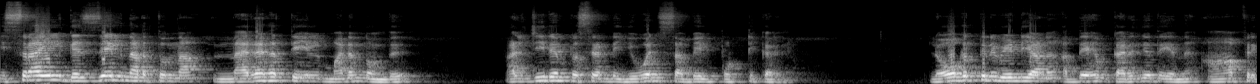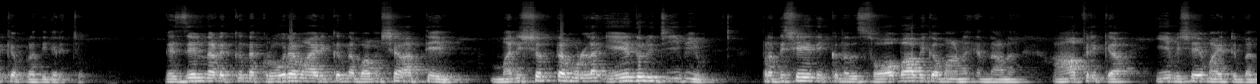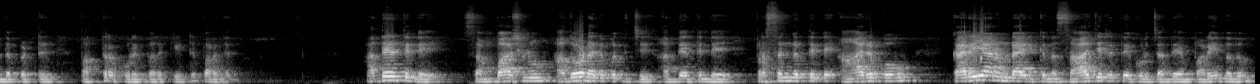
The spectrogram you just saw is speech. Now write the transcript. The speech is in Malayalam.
ഇസ്രായേൽ ഗസയിൽ നടത്തുന്ന നരഹത്യയിൽ മനം നൊന്ത് അൾജീരിയൻ പ്രസിഡന്റ് യു എൻ സഭയിൽ പൊട്ടിക്കരഞ്ഞു. ലോകത്തിനു വേണ്ടിയാണ് അദ്ദേഹം കരഞ്ഞത് എന്ന് ആഫ്രിക്ക പ്രതികരിച്ചു. ഗസയിൽ നടക്കുന്ന ക്രൂരമായിരിക്കുന്ന വംശഹത്യയിൽ മനുഷ്യത്വമുള്ള ഏതൊരു ജീവിയും പ്രതിഷേധിക്കുന്നത് സ്വാഭാവികമാണ് എന്നാണ് ആഫ്രിക്ക ഈ വിഷയമായിട്ട് ബന്ധപ്പെട്ട് പത്രക്കുറിപ്പ് ഇറക്കിയിട്ട് പറഞ്ഞത്. അദ്ദേഹത്തിന്റെ സംഭാഷണവും അതോടനുബന്ധിച്ച് അദ്ദേഹത്തിന്റെ പ്രസംഗത്തിന്റെ ആരംഭവും കരയാനുണ്ടായിരിക്കുന്ന സാഹചര്യത്തെക്കുറിച്ച് അദ്ദേഹം പറയുന്നതും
